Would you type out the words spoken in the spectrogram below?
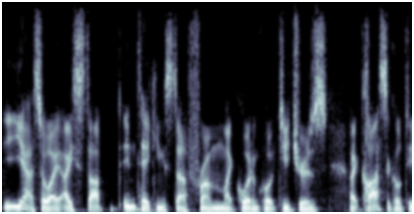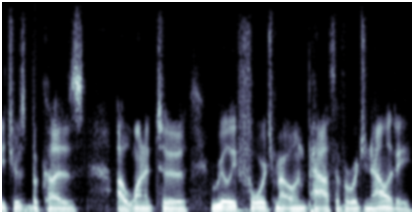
yeah, so I, I stopped intaking stuff from like quote unquote teachers, like classical teachers, because I wanted to really forge my own path of originality.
